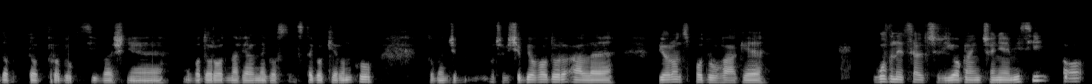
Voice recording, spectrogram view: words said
do, do produkcji właśnie wodoru odnawialnego z, z tego kierunku. To będzie oczywiście biowodór, ale biorąc pod uwagę główny cel, czyli ograniczenie emisji, o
